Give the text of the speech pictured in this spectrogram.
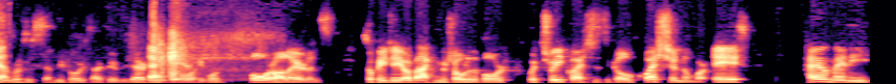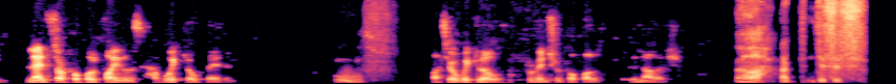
Yeah. remember if it was 74 he started. He was there till 84. He won four All Irelands. So, PJ, you're back in control of the board with three questions to go. Question number eight How many Leinster football finals have Wicklow played in? Ooh. What's your Wicklow provincial football knowledge? Ah, this is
